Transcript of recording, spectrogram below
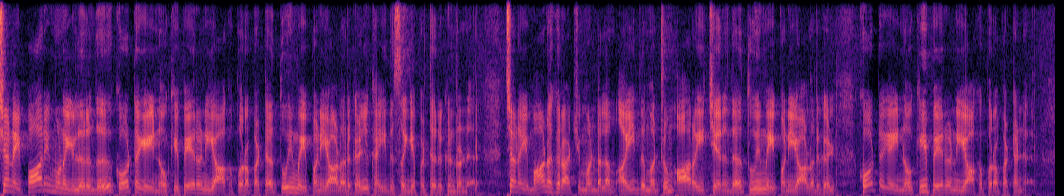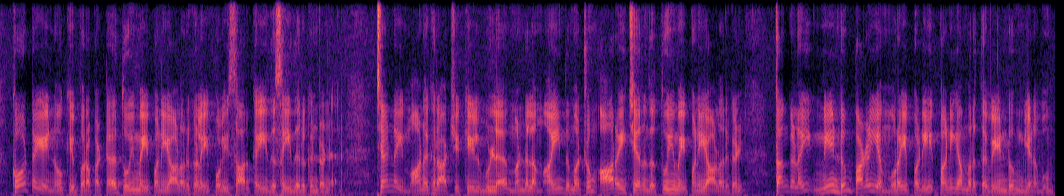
சென்னை பாரிமுனையிலிருந்து கோட்டையை நோக்கி பேரணியாக புறப்பட்ட தூய்மை பணியாளர்கள் கைது செய்யப்பட்டிருக்கின்றனர். சென்னை மாநகராட்சி மண்டலம் ஐந்து மற்றும் ஆறை சேர்ந்த தூய்மை பணியாளர்கள் கோட்டையை நோக்கி பேரணியாக புறப்பட்டனர். கோட்டையை நோக்கி புறப்பட்ட தூய்மை பணியாளர்களை போலீசார் கைது செய்திருக்கின்றனர். சென்னை மாநகராட்சி கீழ் உள்ள மண்டலம் ஐந்து மற்றும் ஆறை சேர்ந்த தூய்மை பணியாளர்கள் தங்களை மீண்டும் பழைய முறைப்படி பணியமர்த்த வேண்டும் எனவும்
